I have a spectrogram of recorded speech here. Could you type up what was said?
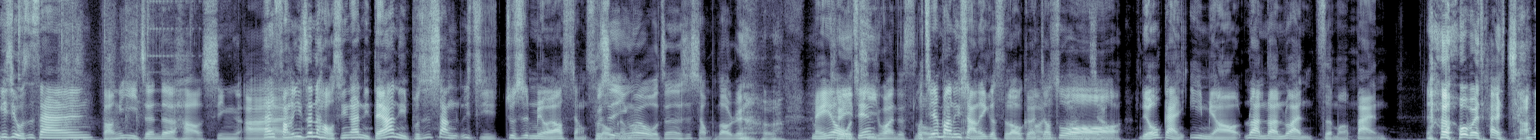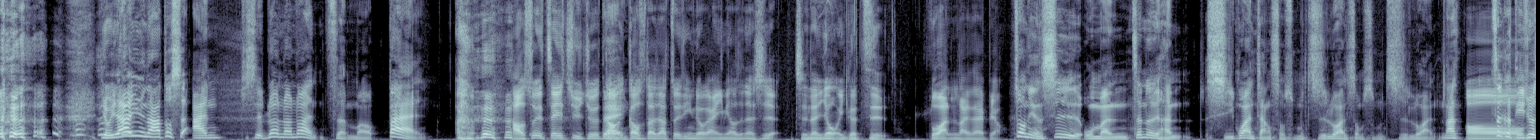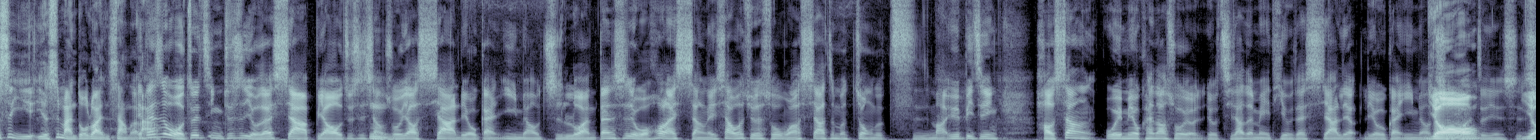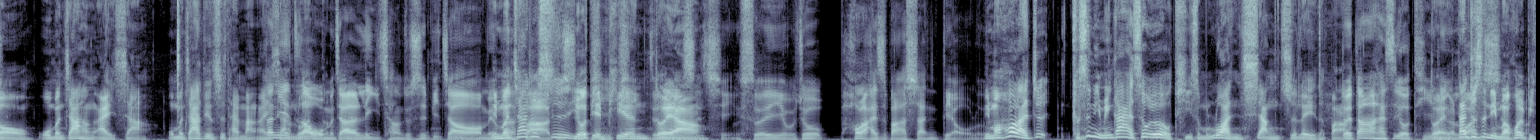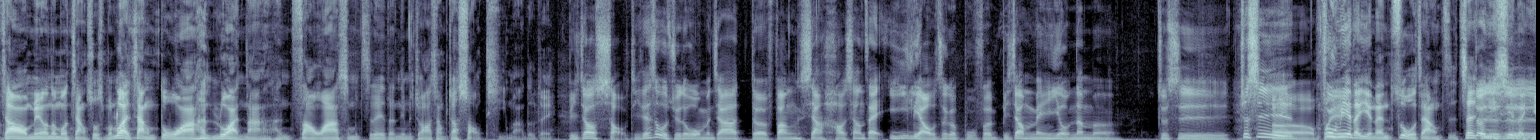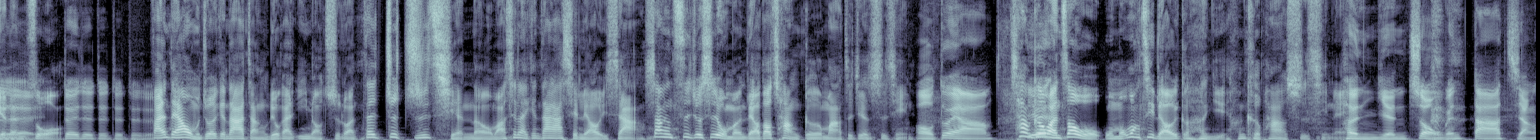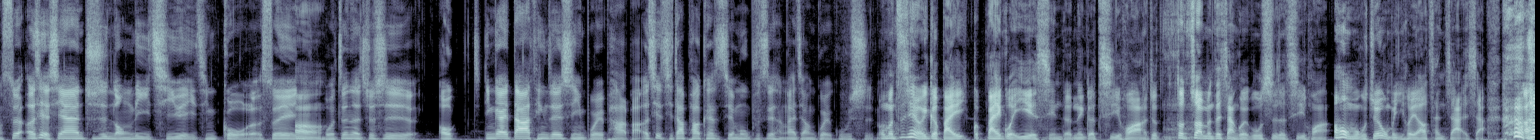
一九五四三，防疫真的好心安。哎，防疫真的好心安。你等下，你不是上一集就是没有要想 slogan 不是，因为我真的是想不到任何 没有。我今天我今天帮你想了一个 slogan，叫做“流感疫苗乱乱乱怎么办？” 会不会太长？有押韵啊，都是安，就是乱乱乱怎么办？好，所以这一句就是告告诉大家，最近流感疫苗真的是只能用一个字。乱来代表，重点是我们真的很习惯讲什么什么之乱，什么什么之乱。那这个的确是也也是蛮多乱象的啦。但是我最近就是有在下标，就是想说要下流感疫苗之乱。但是我后来想了一下，我觉得说我要下这么重的词嘛，因为毕竟好像我也没有看到说有有其他的媒体有在下流流感疫苗之乱这件事。有，我们家很爱下。我们家电视台蛮爱，但你也知道我们家的立场就是比较，你们家就是有点偏，对啊，所以我就后来还是把它删掉了。你们后来就，可是你们应该还是会有提什么乱象之类的吧？对，当然还是有提，对，但就是你们会比较没有那么讲说什么乱象多啊，很乱啊，很糟啊什么之类的，你们就好像比较少提嘛，对不对？比较少提，但是我觉得我们家的方向好像在医疗这个部分比较没有那么。就是就是负面的也能做这样子，争议性的也能做。对对对对对对。反正等下我们就会跟大家讲流感疫苗之乱。在这之前呢，我们要先来跟大家闲聊一下。上一次就是我们聊到唱歌嘛这件事情。哦，对啊，唱歌完之后，我我们忘记聊一个很严很可怕的事情哎，很严重。我跟大家讲，所以而且现在就是农历七月已经过了，所以我真的就是。哦，应该大家听这些事情不会怕吧？而且其他 podcast 节目不是很爱讲鬼故事吗？我们之前有一个百百鬼夜行的那个计划，就都专门在讲鬼故事的计划。哦，我们我觉得我们以后也要参加一下，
